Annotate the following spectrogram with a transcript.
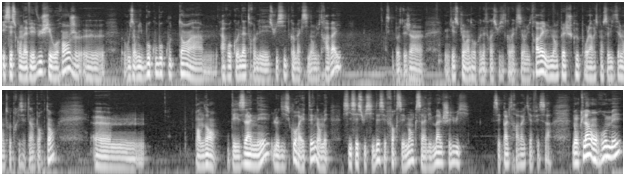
Et c'est ce qu'on avait vu chez Orange, euh, où ils ont mis beaucoup beaucoup de temps à, reconnaître les suicides comme accident du travail. Ce qui pose déjà une question hein, de reconnaître un suicide comme accident du travail, mais n'empêche que pour la responsabilité de l'entreprise, c'était important. Euh, pendant des années, le discours a été non mais s'il s'est suicidé, c'est forcément que ça allait mal chez lui C'est pas le travail qui a fait ça. Donc là, on remet,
